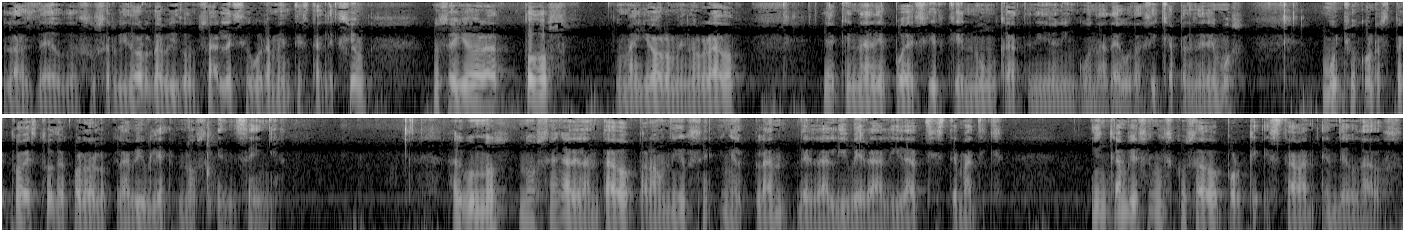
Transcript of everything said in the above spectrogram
las deudas. Su servidor David González, seguramente esta lección nos ayudará a todos en mayor o menor grado, ya que nadie puede decir que nunca ha tenido ninguna deuda, así que aprenderemos mucho con respecto a esto de acuerdo a lo que la Biblia nos enseña. Algunos no se han adelantado para unirse en el plan de la liberalidad sistemática y en cambio se han excusado porque estaban endeudados.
